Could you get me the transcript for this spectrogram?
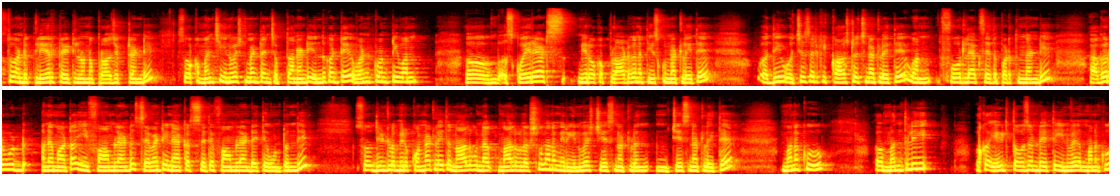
వాస్తు అండ్ క్లియర్ టైటిల్ ఉన్న ప్రాజెక్ట్ అండి. సో ఒక మంచి ఇన్వెస్ట్మెంట్ అని చెప్తానండి. ఎందుకంటే one twenty one square yards మీరు ఒక ప్లాట్గానే తీసుకున్నట్లయితే అది వచ్చేసరికి కాస్ట్ వచ్చినట్లయితే వన్ ఫోర్ ల్యాక్స్ అయితే పడుతుందండి. అగర్వుడ్ అన్నమాట ఈ ఫామ్ ల్యాండ్ సెవెంటీన్ ఏకర్స్ అయితే ఫామ్ ల్యాండ్ అయితే ఉంటుంది. సో దీంట్లో మీరు కొన్నట్లయితే నాలుగు న- నాలుగు లక్షలుగానే మీరు ఇన్వెస్ట్ చేసినట్లు చేసినట్లయితే మనకు మంత్లీ ఒక ఎయిట్ థౌజండ్ అయితే ఇన్వె మనకు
